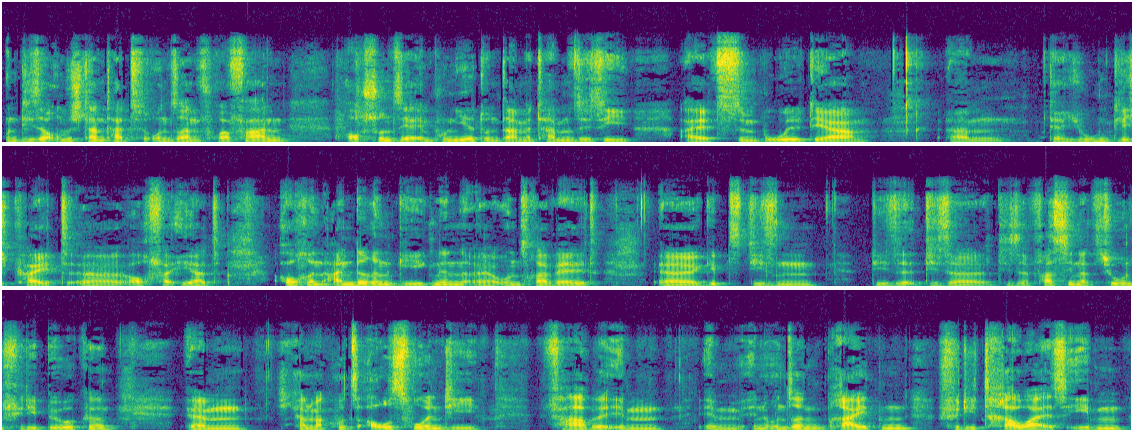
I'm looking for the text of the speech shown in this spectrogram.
Und dieser Umstand hat unseren Vorfahren auch schon sehr imponiert und damit haben sie sie als Symbol der, ähm, der Jugendlichkeit äh, auch verehrt. Auch in anderen Gegenden äh, unserer Welt äh, gibt es diese, diese, diese Faszination für die Birke. Ähm, ich kann mal kurz ausholen, die Farbe im, im, in unseren Breiten für die Trauer ist eben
